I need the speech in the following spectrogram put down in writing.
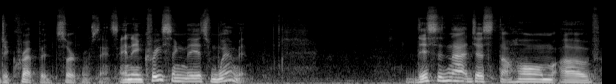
decrepit circumstances. And increasingly, it's women. This is not just the home of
